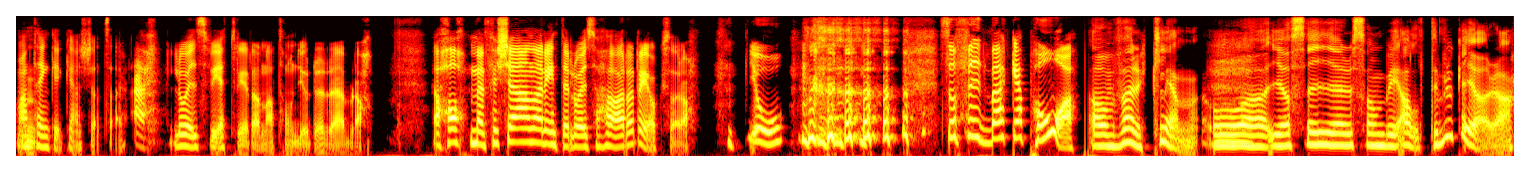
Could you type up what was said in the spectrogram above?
Man mm. tänker kanske att så här, äh, Louise vet redan att hon gjorde det där bra. Jaha, men förtjänar inte Louise att höra det också då? jo. så feedbacka på! Ja, verkligen. Och jag säger som vi alltid brukar göra.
